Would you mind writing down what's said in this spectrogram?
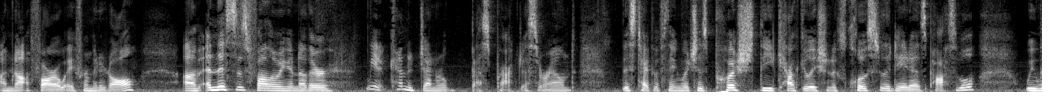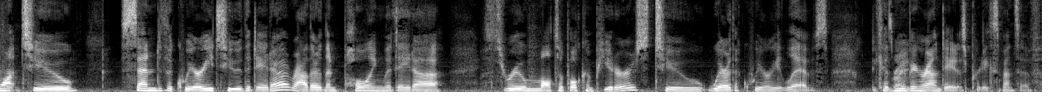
I'm not far away from it at all. Um, and this is following another you know kind of general best practice around this type of thing, which is push the calculation as close to the data as possible. We want to send the query to the data rather than pulling the data through multiple computers to where the query lives because right. moving around data is pretty expensive.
